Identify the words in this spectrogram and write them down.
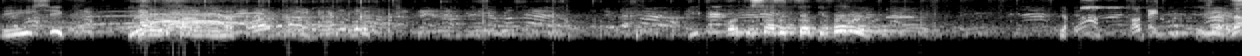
10, Basic. Lock. Tangina. Defense. 47-34. Yak. Counted. Wala.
